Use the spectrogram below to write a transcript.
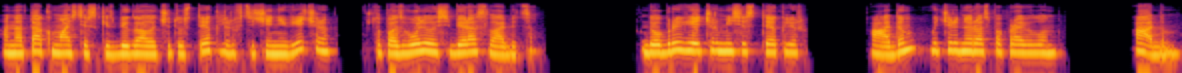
она так мастерски избегала читу Стеклер в течение вечера, что позволила себе расслабиться. «Добрый вечер, миссис Стеклер». «Адам», – в очередной раз поправил он. «Адам»,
